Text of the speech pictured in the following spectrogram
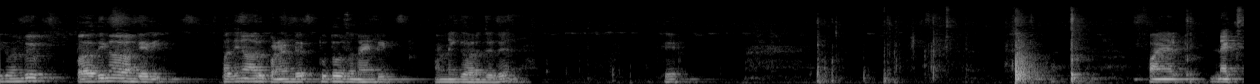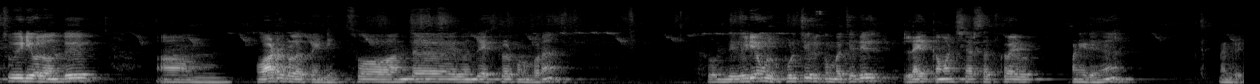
இது வந்து பதினாறாம் தேதி. பதினாறு பன்னெண்டு டூ தௌசண்ட் நைன்டீன் அன்னைக்கு வரைஞ்சது. ஓகே ஃபைனல் நெக்ஸ்ட் வீடியோவில் வந்து வாட்டர் கலர் பெயிண்டிங் ஸோ அந்த இது வந்து எக்ஸ்ப்ளோர் பண்ண போகிறேன் ஸோ இந்த வீடியோ உங்களுக்கு பிடிச்சிருக்கும் பட்சத்தில் லைக் கமெண்ட் ஷேர் சப்ஸ்கிரைப் பண்ணிவிடுங்க நன்றி.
